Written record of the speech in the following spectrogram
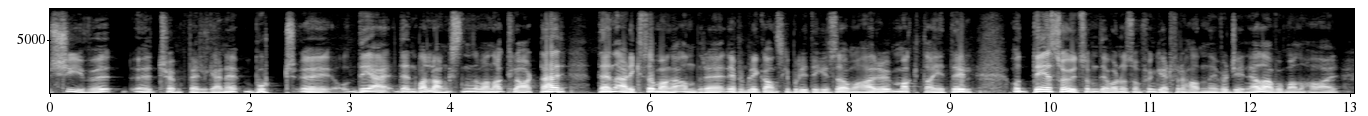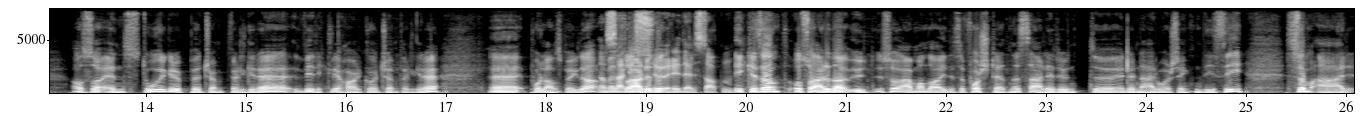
skyve uh, Trump-velgerne bort. Det er, den balansen man har klart der, den er det ikke så mange andre republikanske politikere som har makta hittil. Og det så ut som det var noe som fungerte for han i Virginia, da, hvor man har altså en stor gruppe Trump-velgere, virkelig hardcore Trump-velgere, eh, på landsbygda. Ja, særlig sør i delstaten. Ikke sant? Og så er, da, så er, man da i disse forstedene, særlig rundt eh, eller nær Washington DC, som er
